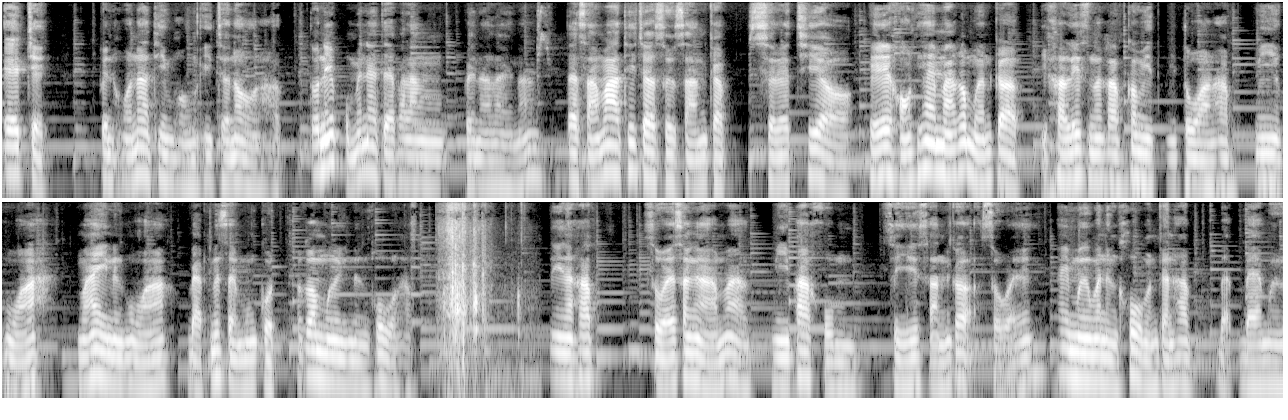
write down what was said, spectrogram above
เอเจกเป็นหัวหน้าทีมของ Eternal นะครับ ตัวนี้ผมไม่แน่ใจพลังเป็นอะไรนะ แต่สามารถที่จะสื่อสารกับ Celestial เพของที่ให้มาก็เหมือนกับ Icaris นะครับ ก็มีมีตัวนะครับ มีหัว มาให้หนึ่งหัว แบบไม่ใส่มงกุฎแล้วก็มืออีกหนึ่งคู่ครับ นี่นะครับ สวยสง่ามากมีผ้าคลุม สีสันก็สวยให้มือมาหนึ่งคู่เหมือนกันครับ แบบแบมือ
